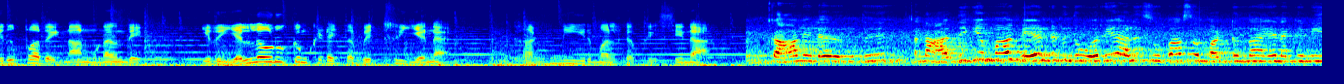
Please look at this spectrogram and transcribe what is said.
இருப்பதை நான் உணர்ந்தேன். இது எல்லோருக்கும் கிடைத்த வெற்றி என கண்ணீர் மல்க பேசினார். காலையில இருந்து நான் அதிகமாக வேண்டிருந்த ஒரே ஆள் சுபாஷம் மட்டும்தான். எனக்கு நீ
